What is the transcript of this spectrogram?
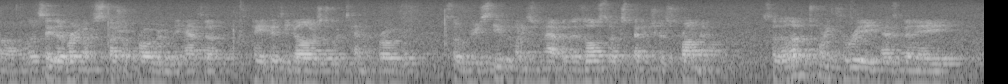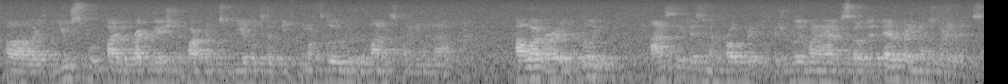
uh, let's say they're running a special program, they have to pay fifty dollars to attend the program. So we receive the monies from that, but there's also expenditures from it. So the 1123 has been a, uh, useful by the recreation department to be able to be more fluid with the monies going in and out. However, it really honestly isn't appropriate, because you really want to have it so that everybody knows what it is.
